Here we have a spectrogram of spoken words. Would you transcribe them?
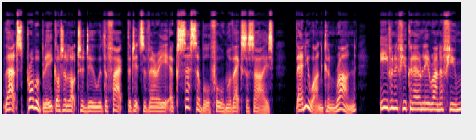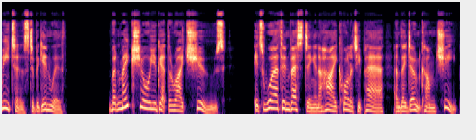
That's probably got a lot to do with the fact that it's a very accessible form of exercise Anyone can run, even if you can only run a few meters to begin with. But make sure you get the right shoes. It's worth investing in a high quality pair, and they don't come cheap.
